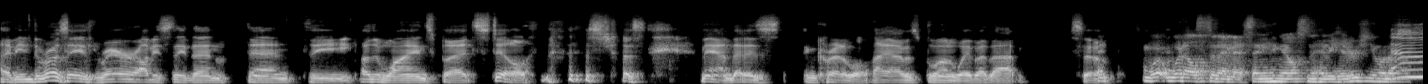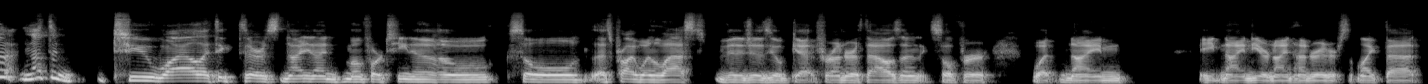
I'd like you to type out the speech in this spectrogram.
I mean, the rosé is rarer, obviously, than than the other wines, but still, it's just man, that is incredible. I, I, was blown away by that. So, what what else did I miss? Anything else in the heavy hitters you want to? Uh, nothing too wild. I think there's 99 Monfortino sold. That's probably one of the last vintages you'll get for under a thousand. It sold for what nine 890 or 900 or something like that.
